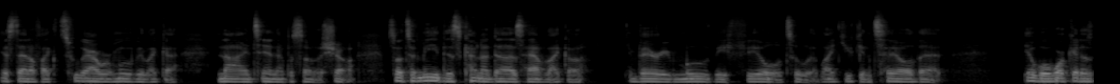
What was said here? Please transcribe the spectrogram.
instead of like two hour movie, like a nine, ten episode show. So to me, this kind of does have like a very movie feel to it. Like you can tell that it will work it as,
